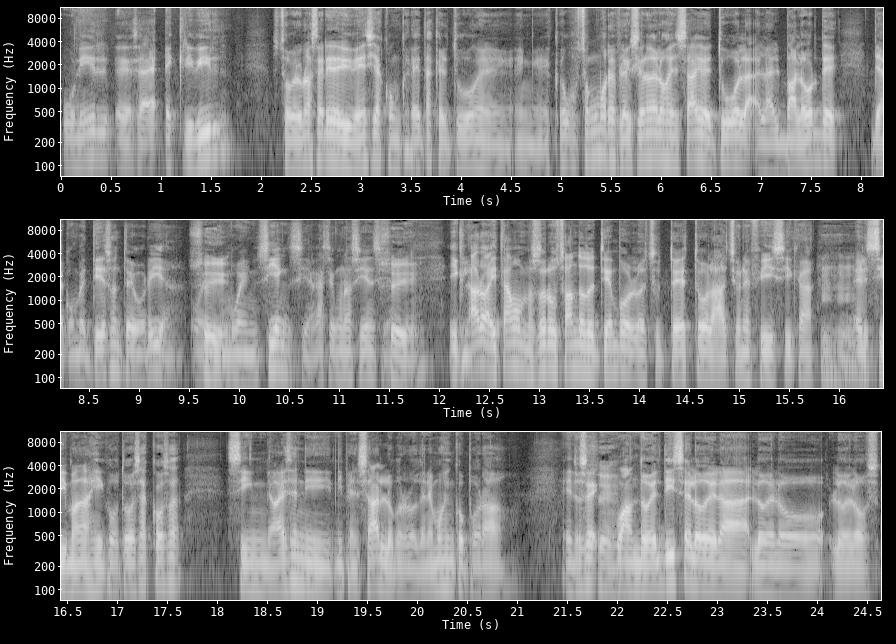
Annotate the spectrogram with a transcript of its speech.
unir, eh, o sea, escribir sobre una serie de vivencias concretas que él tuvo en, son como reflexiones de los ensayos, él tuvo la- la- el valor de, de convertir eso en teoría o, Sí. en, o en ciencia, casi en una ciencia. Sí. Y claro, ahí estamos nosotros usando todo el tiempo los subtextos, las acciones físicas, el sí mágico, todas esas cosas, sin a veces ni, ni pensarlo, pero lo tenemos incorporado. Entonces, Sí. cuando él dice lo de, la, lo de, lo, lo de los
